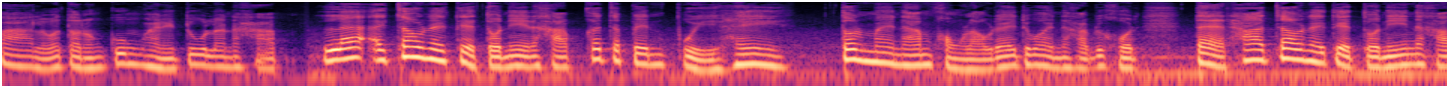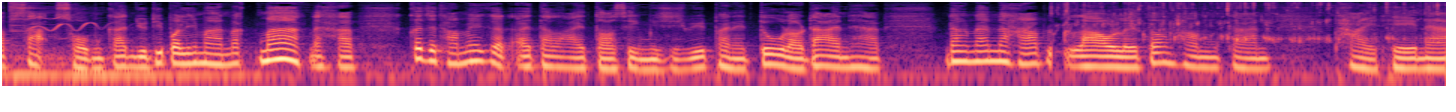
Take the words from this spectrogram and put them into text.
ปลาหรือว่าต่อน้องกุ้งภายในตู้แล้วนะครับ และไอ้เจ้าไนเตตตัวนี้นะครับ ก็จะเป็นปุ๋ยให้ ต้นไม้น้ำของเราได้ด้วยนะครับ ทุกคน แต่ถ้าเจ้าไนเตรตตัวนี้นะครับสะสมกันอยู่ที่ปริมาณมากๆนะครับ ก็จะทำให้เกิดอันตรายต่อสิ่งมีชีวิตภายในตู้เราได้นะครับ ดังนั้นนะครับเราเลยต้องทำการถ่ายเทน้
